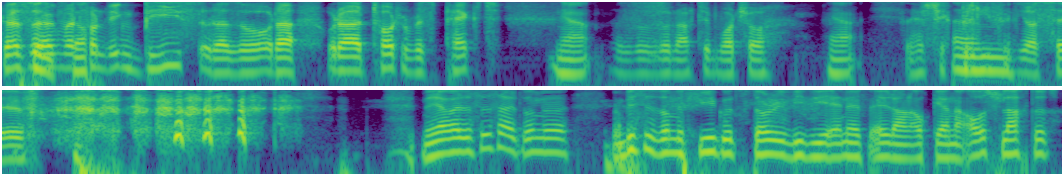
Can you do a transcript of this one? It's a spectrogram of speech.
Du hast so irgendwas doch. von wegen Beast oder so oder oder Total Respect. Ja, Also so nach dem Motto. ja. So, Hashtag Ähm. Believe in yourself. Nee, aber das ist halt so eine, ein bisschen so eine Feel-Good-Story, wie sie NFL dann auch gerne ausschlachtet.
